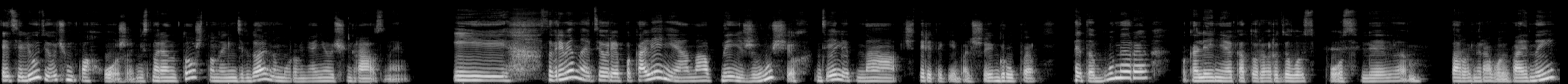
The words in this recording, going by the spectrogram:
эти люди очень похожи, несмотря на то, что на индивидуальном уровне они очень разные. И современная теория поколения, она ныне живущих делит на четыре такие большие группы. Это бумеры, поколение, которое родилось после Второй мировой войны.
